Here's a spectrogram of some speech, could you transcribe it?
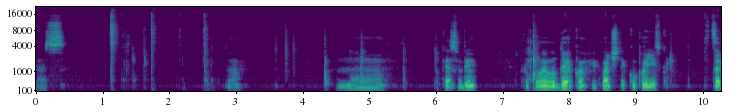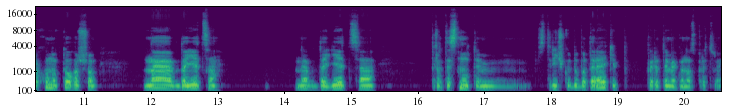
Раз. Два. Ну, таке собі проколило дирку, як бачите, купа іскр. Це рахунок того, що не вдається, не вдається притиснути стрічку до батарейки перед тим, як воно спрацює.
